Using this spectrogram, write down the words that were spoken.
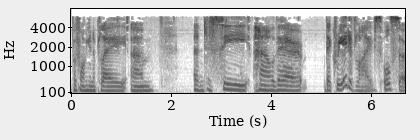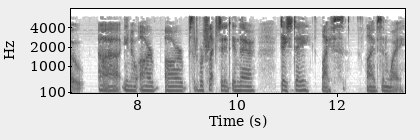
performing in a play, um, and to see how they're their creative lives also, uh, you know, are are sort of reflected in their day to day lives lives in a way.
